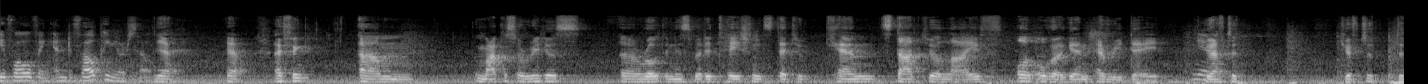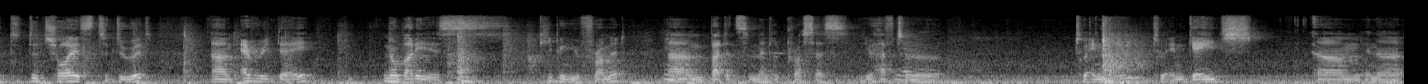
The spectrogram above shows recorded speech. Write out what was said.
evolving and developing yourself. Yeah, yeah. I think um, Marcus Aurelius uh, wrote in his meditations that you can start your life all over again every day. Yeah. You have to, you have to the, the choice to do it um, every day. Nobody is keeping you from it, um, but it's a mental process. You have to to engage to engage um, in a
